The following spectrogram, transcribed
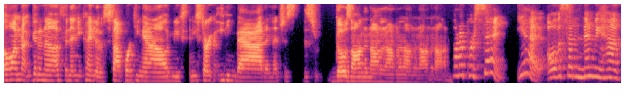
oh i'm not good enough. And then you kind of stop working out and you, and you start eating bad. And then just this goes on and on and on and on and on and on. 100% yeah. All of a sudden then we have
